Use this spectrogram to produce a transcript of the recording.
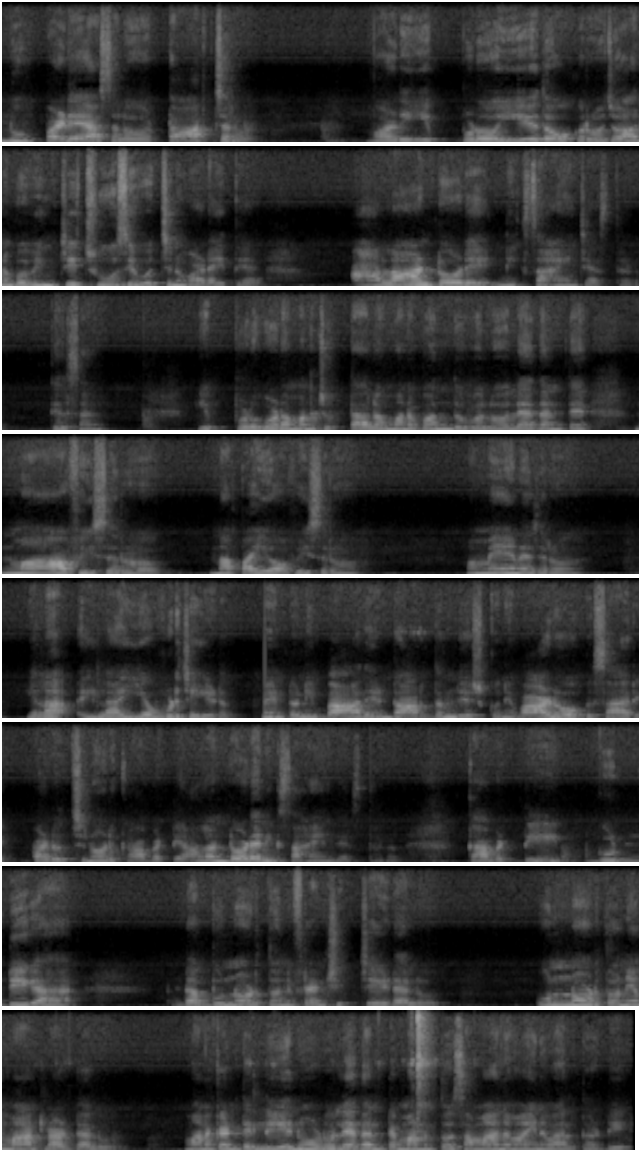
నువ్వు పడే అసలు టార్చరు వాడు ఎప్పుడో ఏదో ఒక రోజు అనుభవించి చూసి వచ్చిన వాడైతే అలాంటోడే నీకు సహాయం చేస్తాడు. తెలుసా? ఎప్పుడు కూడా మన చుట్టాలు మన బంధువులు లేదంటే మా ఆఫీసరు నా పై ఆఫీసరు మా మేనేజరు ఇలా ఇలా ఎవడు చేయడు. ఏంటో నీ బాధ ఏంటో అర్థం చేసుకొని వాడు ఒకసారి పడొచ్చినోడు కాబట్టి అలాంటోడే నీకు సహాయం చేస్తాడు. కాబట్టి గుడ్డిగా డబ్బున్నోడితోనే ఫ్రెండ్షిప్ చేయడాలు ఉన్నోడితోనే మాట్లాడాలు మనకంటే లేనోడు లేదంటే మనతో సమానమైన వాళ్ళతోటి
